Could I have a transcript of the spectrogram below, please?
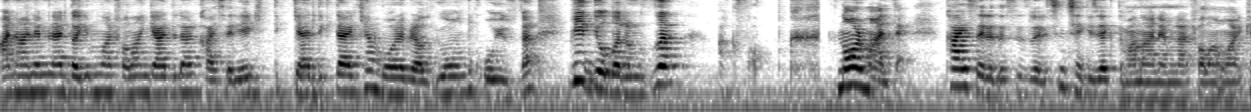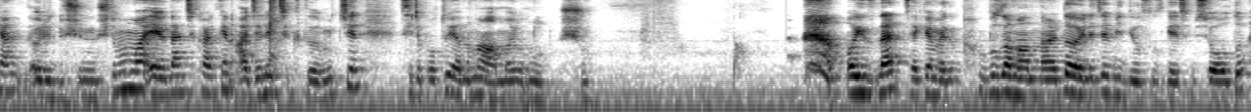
anneannemler, dayımlar falan geldiler. Kayseri'ye gittik, geldik derken bu ara biraz yoğunduk. O yüzden videolarımızı aksattık. Normalde Kayseri'de sizler için çekecektim anneannemler falan varken öyle düşünmüştüm ama evden çıkarken acele çıktığım için tripodu yanıma almayı unutmuşum. o yüzden çekemedim. Bu zamanlarda öylece videosuz geçmiş oldu.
